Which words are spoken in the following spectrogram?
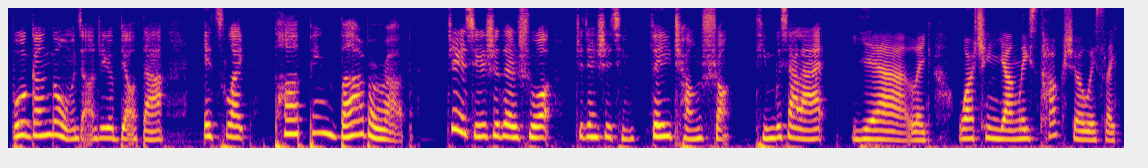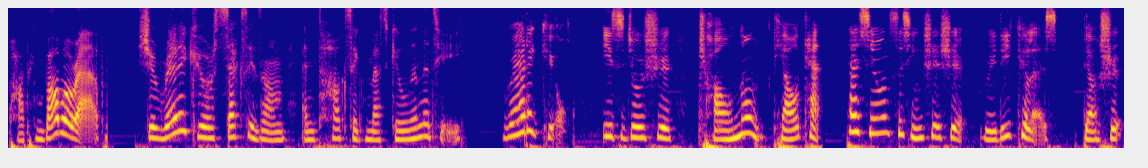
不过刚刚我们讲的这个表达，it's like popping bubble wrap，这个其实是在说这件事情非常爽，停不下来。Yeah, like watching Yang Li's talk show is like popping bubble wrap. She ridicules sexism and toxic masculinity. Ridicule 意思就是嘲弄、调侃，它形容词形式是 ridiculous，表示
